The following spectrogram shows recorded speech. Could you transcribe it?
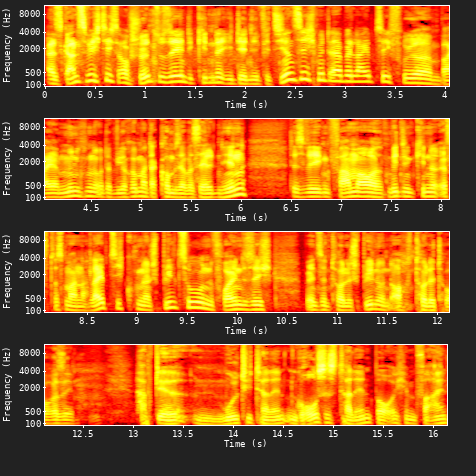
Also ganz wichtig, ist auch schön zu sehen, die Kinder identifizieren sich mit RB Leipzig, früher Bayern München oder wie auch immer, da kommen sie aber selten hin. Deswegen fahren wir auch mit den Kindern öfters mal nach Leipzig, gucken ein Spiel zu und freuen sich, wenn sie ein tolles Spiel und auch tolle Tore sehen. Habt ihr ein Multitalent, ein großes Talent bei euch im Verein?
